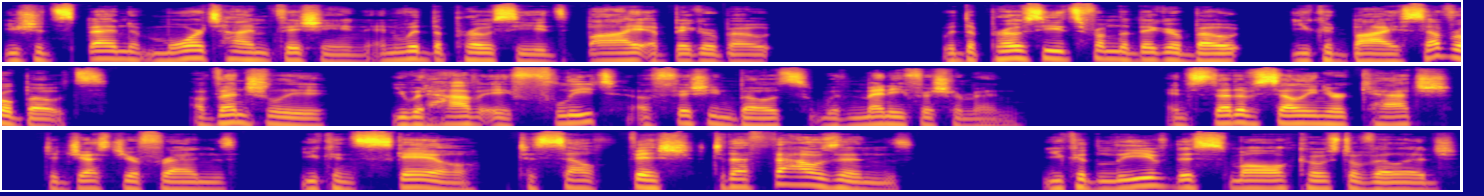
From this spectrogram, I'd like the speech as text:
You should spend more time fishing and with the proceeds, buy a bigger boat. With the proceeds from the bigger boat, you could buy several boats. Eventually, you would have a fleet of fishing boats with many fishermen. Instead of selling your catch to just your friends, you can scale to sell fish to the thousands. You could leave this small coastal village,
